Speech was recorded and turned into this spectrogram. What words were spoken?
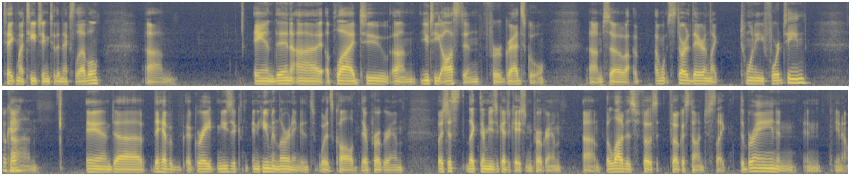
take my teaching to the next level. Um, and then I applied to um, UT Austin for grad school. Um, so I, I, started there in like 2014. Okay. Um, and uh, they have a, a, great music and human learning is what it's called their program, but it's just like their music education program. Um, but a lot of it is fo- focused on just like the brain and and you know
